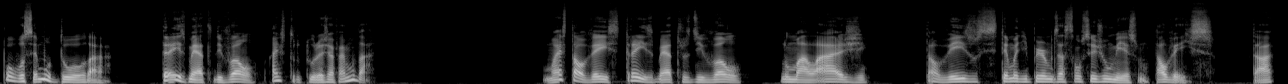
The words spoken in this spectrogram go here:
Pô, você mudou lá 3 metros de vão, a estrutura já vai mudar. Mas talvez 3 metros de vão numa laje, talvez o sistema de impermeabilização seja o mesmo, talvez, tá?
